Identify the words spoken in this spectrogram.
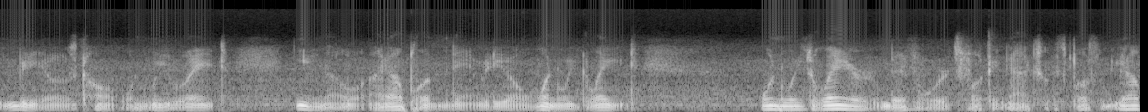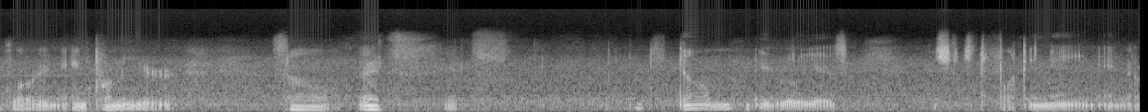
video. It's called One Week Late. Even though I uploaded the damn video one week late. One week later before it's fucking actually supposed to be uploaded and premiere. So, that's, it's, it's dumb. It really is. It's just a fucking name, and I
